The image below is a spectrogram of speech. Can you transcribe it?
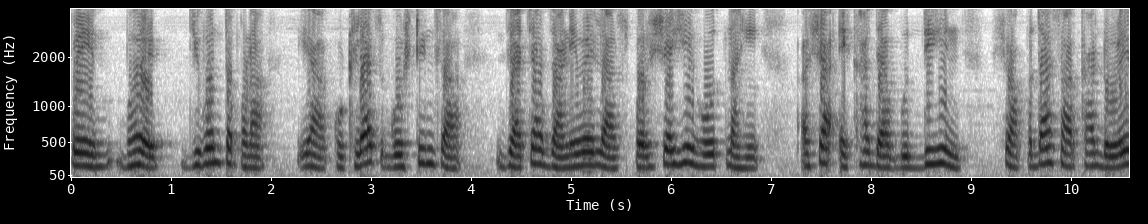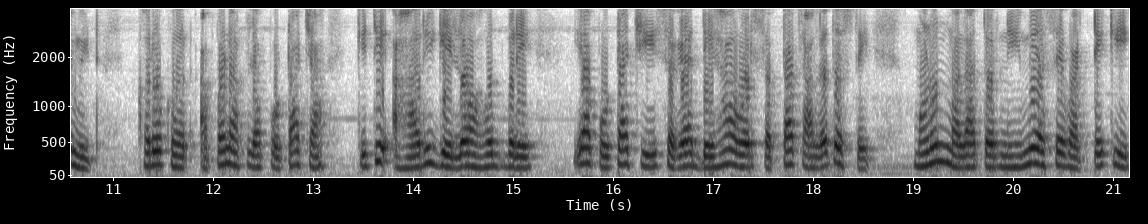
प्रेम भय जिवंतपणा या कुठल्याच गोष्टींचा ज्याच्या जाणीवेला स्पर्शही होत नाही. अशा एखाद्या बुद्धिहीन श्वापदासारखा डोळे मीठ खरोखर आपण आपल्या पोटाच्या किती आहारी गेलो आहोत बरे? या पोटाची सगळ्या देहावर सत्ता चालत असते. म्हणून मला तर नेहमी असे वाटते की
